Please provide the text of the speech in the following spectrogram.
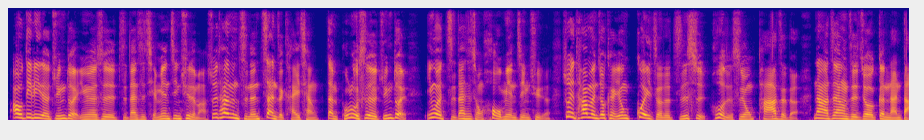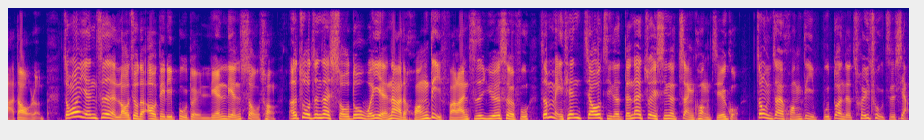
奥地利的军队因为是子弹是前面进去的嘛，所以他们只能站着开枪，但普鲁士的军队。因为子弹是从后面进去的，所以他们就可以用跪着的姿势，或者是用趴着的，那这样子就更难打到了。总而言之，老旧的奥地利部队连连受创，而坐镇在首都维也纳的皇帝法兰兹约瑟夫则每天焦急地等待最新的战况结果。终于在皇帝不断的催促之下，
